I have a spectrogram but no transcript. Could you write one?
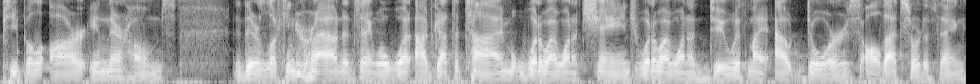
people are in their homes they're looking around and saying, well, what I've got the time. What do I want to change? What do I want to do with my outdoors? All that sort of thing.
